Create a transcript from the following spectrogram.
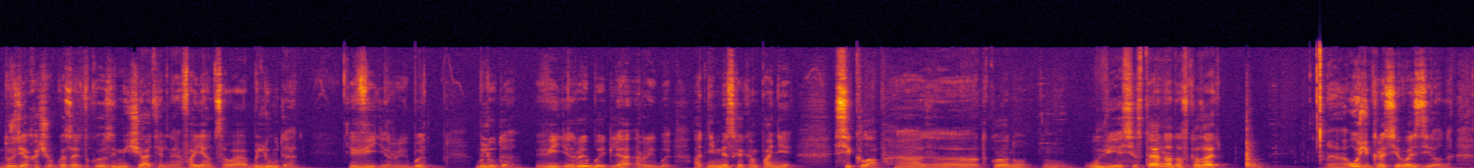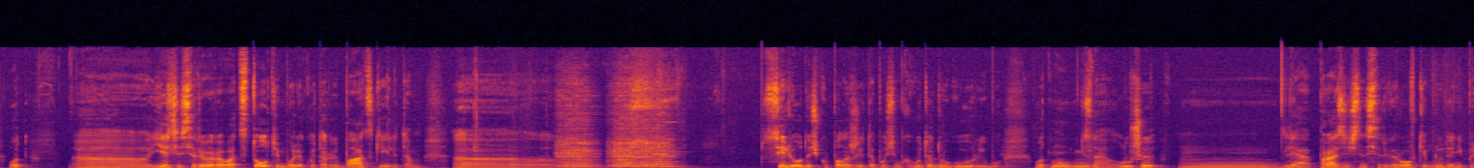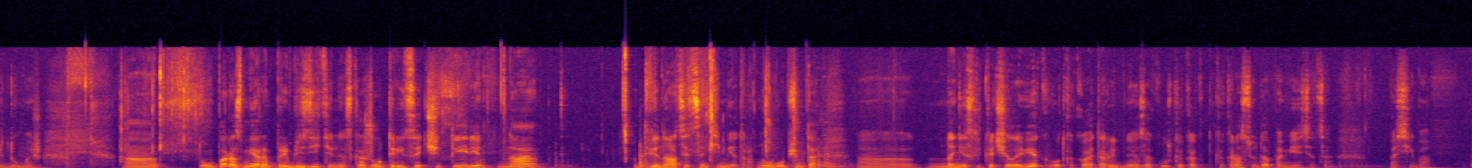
Друзья, хочу показать такое замечательное фаянсовое блюдо в виде рыбы. Блюдо в виде рыбы для рыбы от немецкой компании Sea Club. Такое оно увесистое, надо сказать. Э, очень красиво сделано. Вот э, если сервировать стол, тем более какой-то рыбацкий или там э, селедочку положить, допустим, какую-то другую рыбу. Вот, ну, не знаю, лучше для праздничной сервировки блюда не придумаешь. А, ну, по размерам приблизительно скажу, 34 на 12 сантиметров. Ну, в общем-то, э, на несколько человек вот какая-то рыбная закуска как, как раз сюда поместится. Спасибо.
